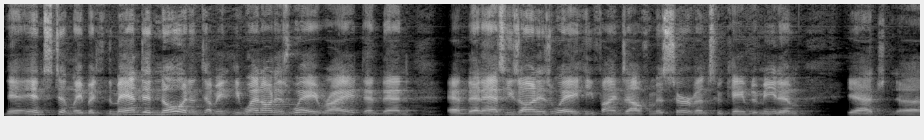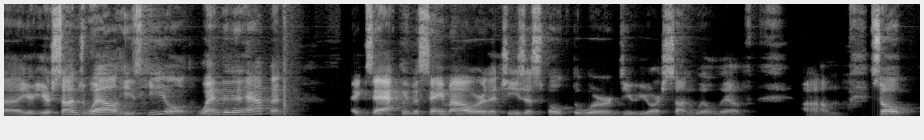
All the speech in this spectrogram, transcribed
Yeah, instantly, but the man didn't know it I mean he went on his way, right? And then and then as he's on his way, he finds out from his servants who came to meet him, yeah, uh, your, your son's well, he's healed. When did it happen? exactly the same hour that Jesus spoke the words, your son will live. Um, so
